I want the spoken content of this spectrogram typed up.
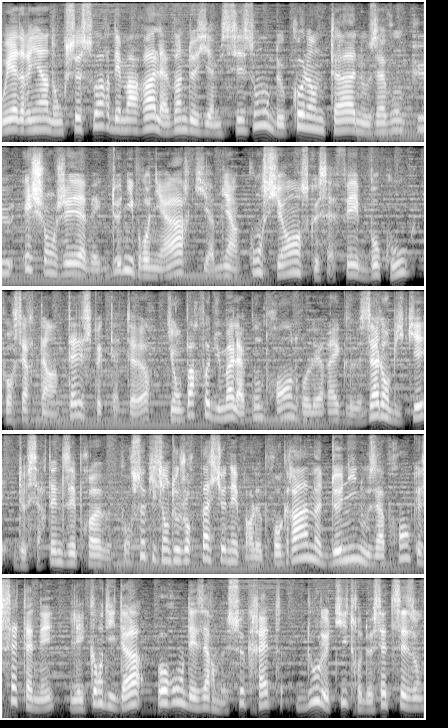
Oui Adrien, donc ce soir démarra la 22e saison de Colanta. Nous avons pu échanger avec Denis Brognard qui a bien conscience que ça fait beaucoup pour certains téléspectateurs qui ont parfois du mal à comprendre les règles alambiquées de certaines épreuves. Pour ceux qui sont toujours passionnés par le programme, Denis nous apprend que cette année, les candidats auront des armes secrètes, d'où le titre de cette saison.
